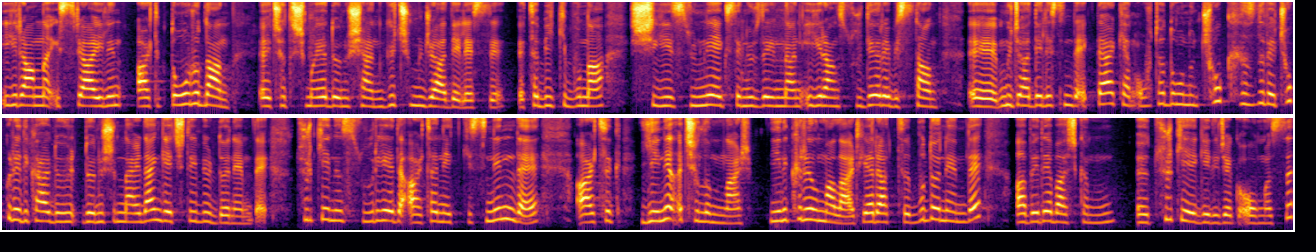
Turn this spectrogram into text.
İran'la İsrail'in artık doğrudan e, çatışmaya dönüşen güç mücadelesi ve tabii ki buna Şii, Sünni ekseni üzerinden İran, Suudi Arabistan e, mücadelesini de eklerken Orta Doğu'nun çok hızlı ve çok radikal dö- dönüşümlerden geçtiği bir dönemde Türkiye'nin Suriye'de artan etkisinin de artık yeni açılımlar, yeni kırılmalar yarattığı bu dönemde ABD Başkanı'nın e, Türkiye'ye gelecek olması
